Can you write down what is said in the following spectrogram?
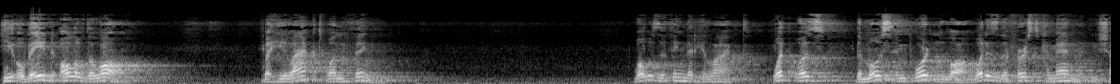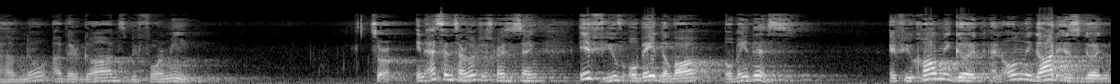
He obeyed all of the law, but he lacked one thing. What was the thing that he lacked? What was the most important law? What is the first commandment? You shall have no other gods before me. So, in essence, our Lord Jesus Christ is saying, if you've obeyed the law, obey this. If you call me good and only God is good,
